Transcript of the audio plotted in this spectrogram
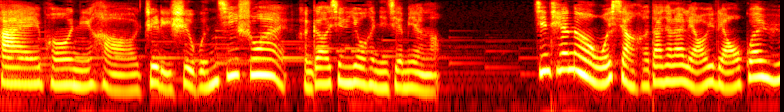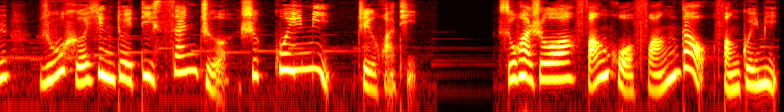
嗨，朋友你好，这里是文姬说爱，很高兴又和你见面了。今天呢，我想和大家来聊一聊关于如何应对第三者是闺蜜这个话题。俗话说，防火防盗防闺蜜。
